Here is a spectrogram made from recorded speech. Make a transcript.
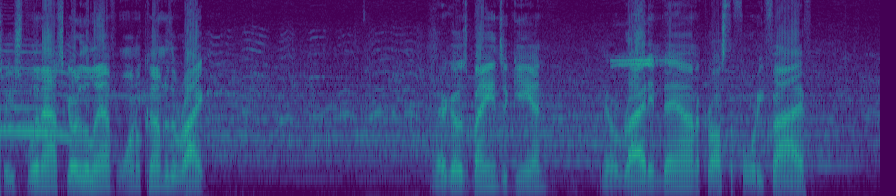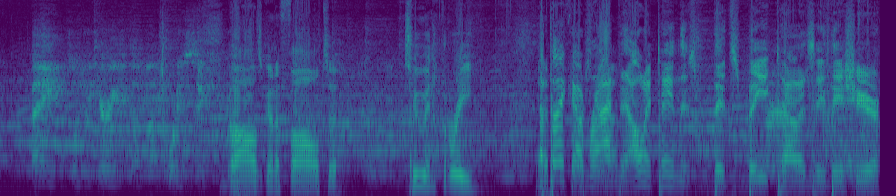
Two split outs go to the left, one will come to the right. There goes Baines again. They'll ride him down across the 45. Baines on the carry, about 46. Ball's going to fall to two and three. I think I'm right. drive. The only team that's that's beat Tallassee this year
